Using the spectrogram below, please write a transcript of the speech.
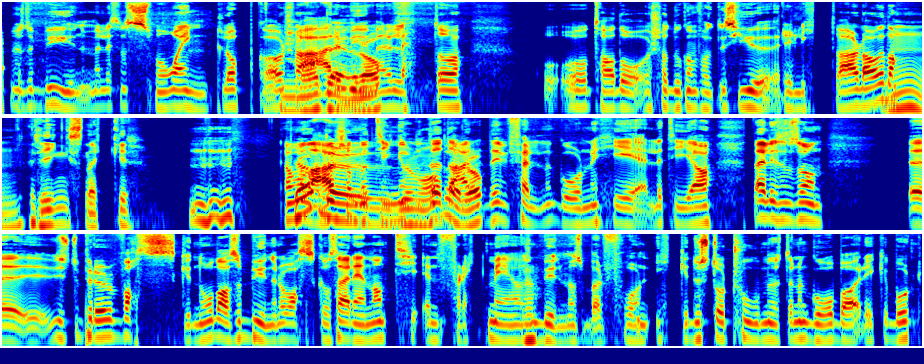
Men hvis du begynner med liksom små, enkle oppgaver, så er det mye mer lett å, å, å ta det over, så du kan faktisk gjøre litt hver dag, da. mm. Ring snekker. Mhm. Ja, men Ja, det er du- sånne ting det der. De fellene går ned hele tida. Det er liksom sånn Uh, Hvis du prøver å vaske noe, da så begynner du å vaske, og så er det en, en flekk med og så begynner begynner med, og så bare får den ikke. Du står to minutter, den går bare ikke bort.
